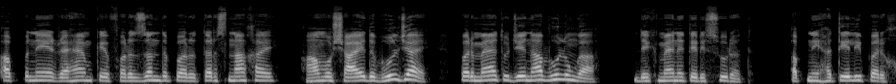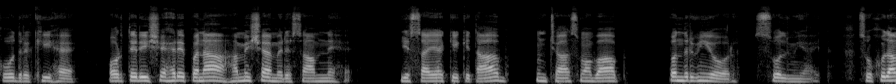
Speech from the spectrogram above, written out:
اپنے رحم کے فرزند پر ترس نہ کھائے۔ ہاں وہ شاید بھول جائے، پر میں تجھے نہ بھولوں گا۔ دیکھ، میں نے تیری صورت اپنی ہتیلی پر کھود رکھی ہے اور تیری شہر پناہ ہمیشہ میرے سامنے ہے۔ یہ سایہ کی کتاب انچاسواں باپ، پندرہویں اور سولہویں آیت۔ سو خدا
